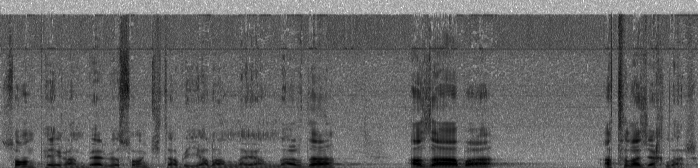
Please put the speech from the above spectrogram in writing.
son peygamber ve son kitabı yalanlayanlar da azaba atılacaklar.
